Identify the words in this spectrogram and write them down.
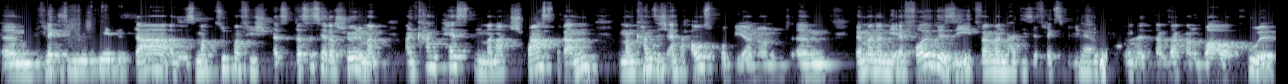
ähm, Flexibilität ist da, also es macht super viel, also das ist ja das Schöne, man, man kann testen, man hat Spaß dran und man kann sich einfach ausprobieren und ähm, wenn man dann die Erfolge sieht, weil man halt diese Flexibilität ja. hat, dann sagt man, wow, cool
